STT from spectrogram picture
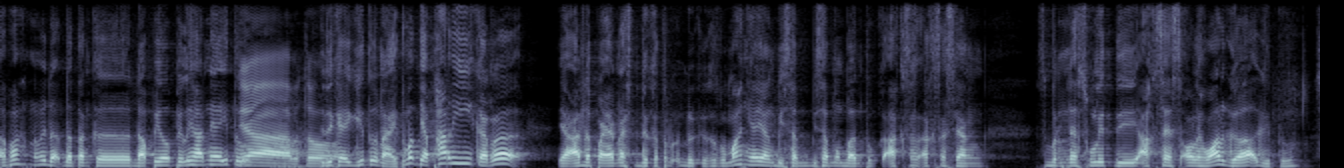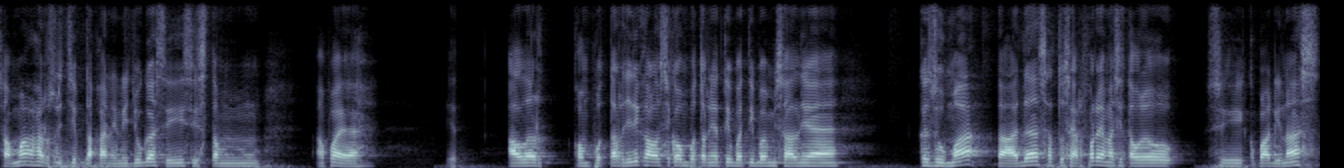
apa namanya da- datang ke dapil pilihannya itu. Ya, betul. Jadi kayak gitu. Nah, itu mah tiap hari karena ya ada PNS di dekat dekat rumahnya yang bisa bisa membantu ke akses-akses yang sebenarnya sulit diakses oleh warga gitu. sama harus diciptakan ini juga sih sistem apa ya alert komputer jadi kalau si komputernya tiba-tiba misalnya ke Zuma tak ada satu server yang ngasih tahu si kepala dinas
